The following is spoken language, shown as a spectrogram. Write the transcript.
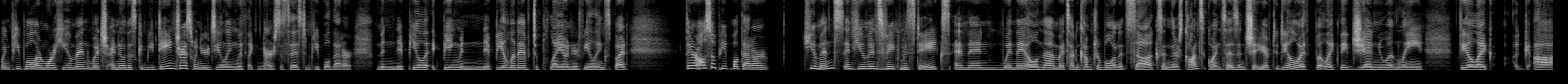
when people are more human, which I know this can be dangerous when you're dealing with like narcissists and people that are manipulate being manipulative to play on your feelings, but there are also people that are humans and humans make mistakes and then when they own them it's uncomfortable and it sucks and there's consequences and shit you have to deal with but like they genuinely feel like uh,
